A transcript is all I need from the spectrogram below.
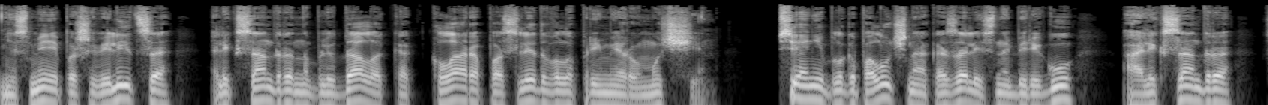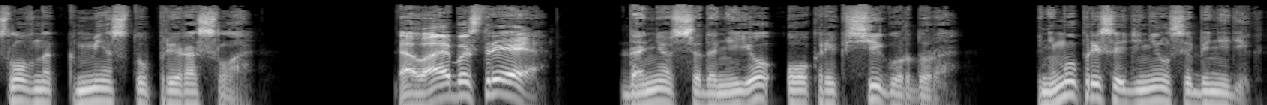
Не смея пошевелиться, Александра наблюдала, как Клара последовала примеру мужчин. Все они благополучно оказались на берегу, а Александра словно к месту приросла. «Давай быстрее!» — донесся до нее окрик Сигурдура. К нему присоединился Бенедикт.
